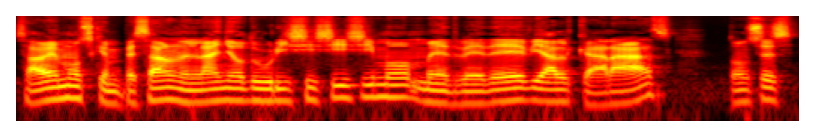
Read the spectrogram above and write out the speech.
Sabemos que empezaron el año durísimo Medvedev y Alcaraz. Entonces,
